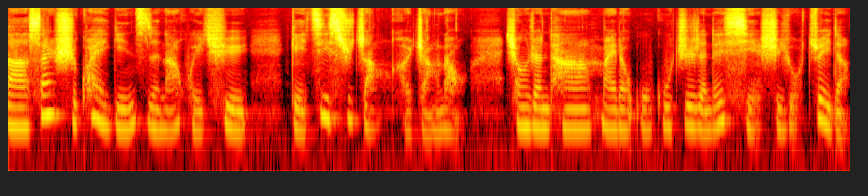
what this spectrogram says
把三十块银子拿回去给祭司长和长老，承认他卖了无辜之人的血是有罪的。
